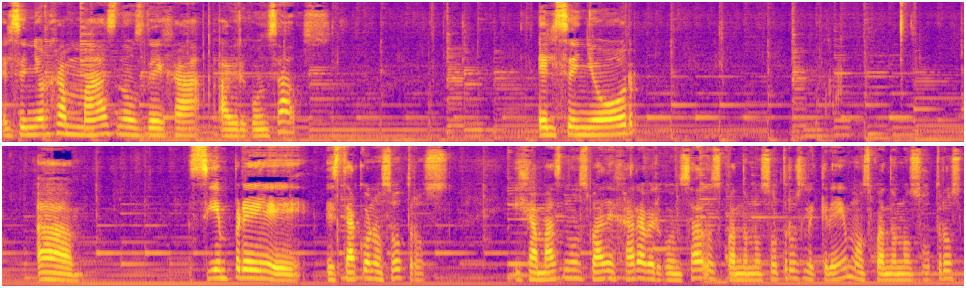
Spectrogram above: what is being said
el Señor jamás nos deja avergonzados el Señor ah, siempre está con nosotros y jamás nos va a dejar avergonzados cuando nosotros le creemos, cuando nosotros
